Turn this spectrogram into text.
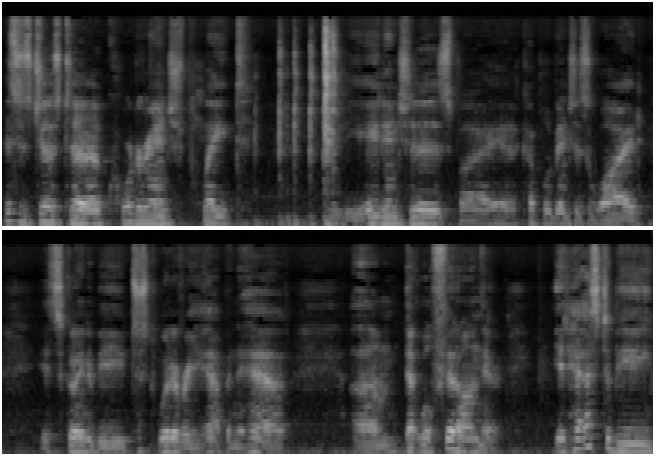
this is just a quarter inch plate, maybe eight inches by a couple of inches wide. It's going to be just whatever you happen to have um, that will fit on there. It has to be,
